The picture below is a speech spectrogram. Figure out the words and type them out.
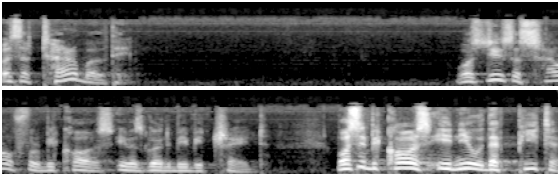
It's a terrible thing. Was Jesus sorrowful because he was going to be betrayed? Was it because he knew that Peter,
